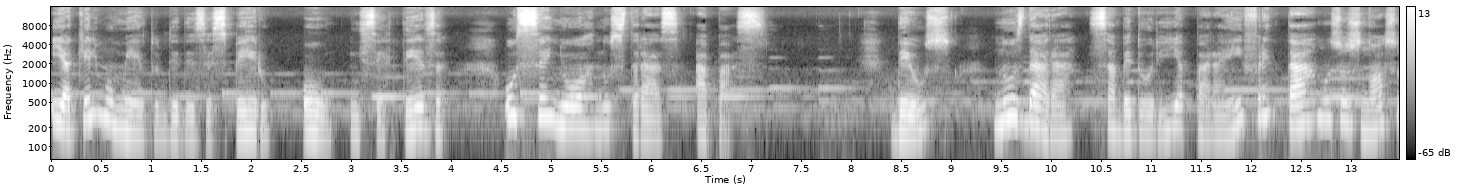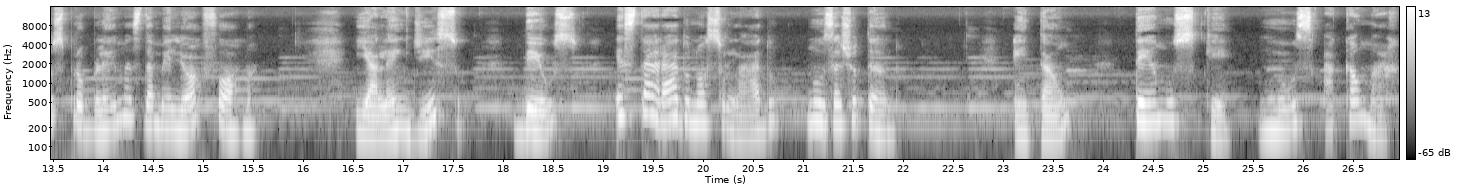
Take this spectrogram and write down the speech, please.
e aquele momento de desespero ou incerteza, o Senhor nos traz a paz. Deus nos dará sabedoria para enfrentarmos os nossos problemas da melhor forma. E além disso, Deus estará do nosso lado nos ajudando. Então, temos que nos acalmar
